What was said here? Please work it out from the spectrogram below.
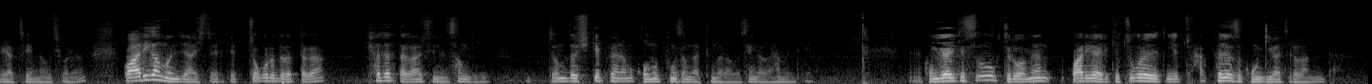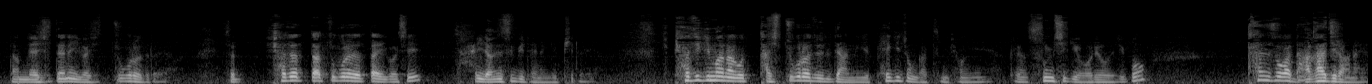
의학적인 명칭으로는. 꽈리가 뭔지 아시죠? 이렇게 쪼그러 들었다가 펴졌다가 할 수 있는 성질. 좀 더 쉽게 표현하면 고무풍선 같은 거라고 생각을 하면 돼요. 공기가 이렇게 쑥 들어오면 꽈리가 이렇게 쭈그러져 있던 게 쫙 펴져서 공기가 들어갑니다. 다음 내쉴 때는 이것이 쭈그러들어요. 그래서 펴졌다 쭈그러졌다 이것이 잘 연습이 되는 게 필요해요. 펴지기만 하고 다시 쭈그러지지 않는 게 폐기종 같은 병이에요. 그래서 숨쉬기 어려워지고 탄소가 나가질 않아요.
